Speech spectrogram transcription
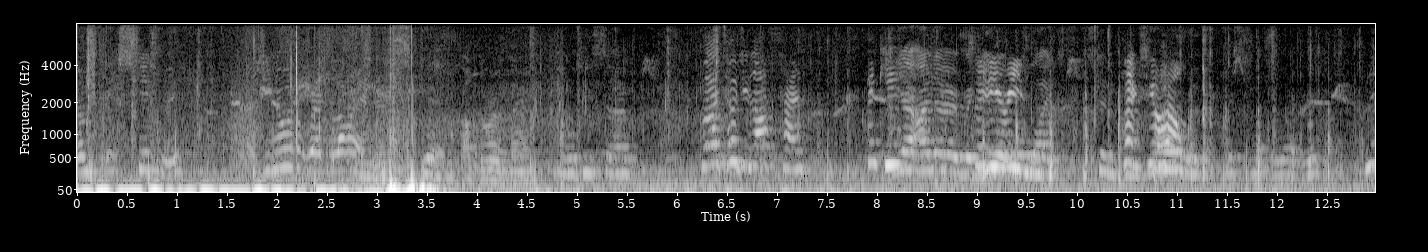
Um, excuse me. Do you know where the red lion is? But I told you last time. Thank you. Yeah, I know, but So you you're were even. like. Thanks for your help. See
